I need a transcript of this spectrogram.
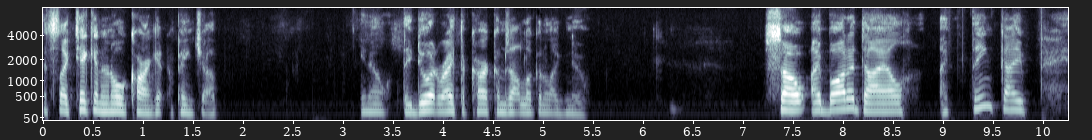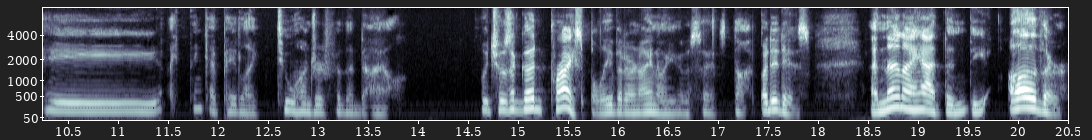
It's like taking an old car and getting a paint job. You know, they do it right, the car comes out looking like new. So I bought a dial. I think I paid I think I paid like 200 for the dial, which was a good price, believe it or not. I know you're going to say it's not, but it is. And then I had the the other,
